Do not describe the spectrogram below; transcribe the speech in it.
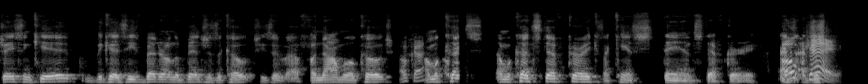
Jason Kidd because he's better on the bench as a coach. He's a, a phenomenal coach. Okay, I'm gonna cut I'm gonna cut Steph Curry because I can't stand Steph Curry. I, okay, I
